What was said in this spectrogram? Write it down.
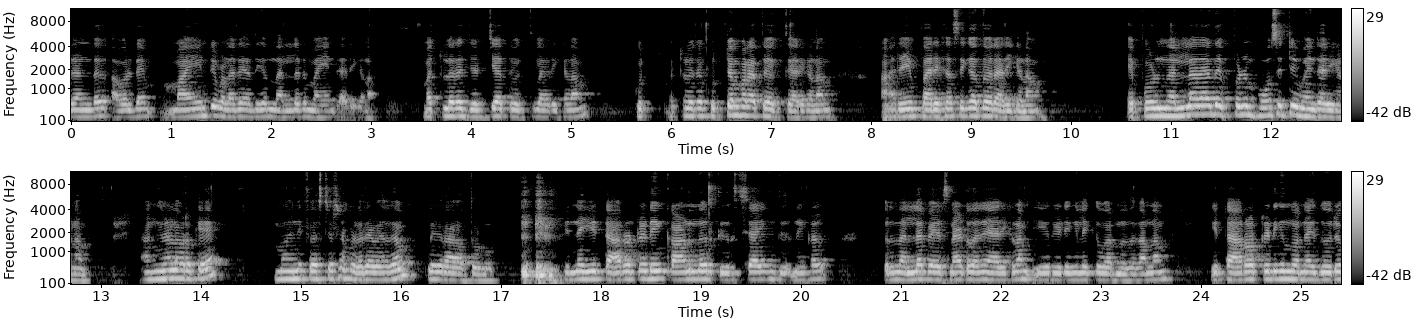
രണ്ട് അവരുടെ മൈൻഡ് വളരെയധികം നല്ലൊരു മൈൻഡ് ആയിരിക്കണം. മറ്റുള്ളവരെ ജഡ്ജ് ചെയ്യാത്ത വ്യക്തികളായിരിക്കണം. മറ്റുള്ളവരെ കുറ്റം പറയാത്ത വ്യക്തിയായിരിക്കണം. ആരെയും പരിഹസിക്കാത്തവരായിരിക്കണം. എപ്പോഴും നല്ല അതായത് എപ്പോഴും പോസിറ്റീവ് മൈൻഡ് ആയിരിക്കണം. അങ്ങനെയുള്ളവർക്ക് മാനിഫെസ്റ്റേഷൻ വളരെ വേഗം ക്ലിയർ ആകത്തുള്ളൂ. പിന്നെ ഈ ടാറോ റീഡിങ് കാണുന്നവർ തീർച്ചയായും നിങ്ങൾ ഒരു നല്ല പേഴ്സണായിട്ട് തന്നെ ആയിരിക്കണം ഈ റീഡിങ്ങിലേക്ക് വരുന്നത്. കാരണം ഈ ടാറോ റീഡിംഗ് എന്ന് പറഞ്ഞാൽ ഇതൊരു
